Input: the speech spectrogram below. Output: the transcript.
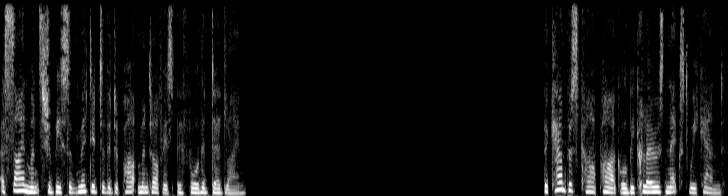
Assignments should be submitted to the department office before the deadline. The campus car park will be closed next weekend.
